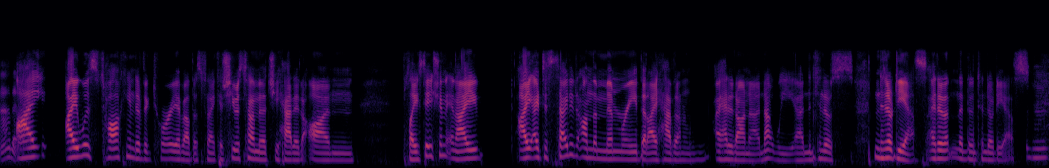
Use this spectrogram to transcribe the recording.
had it. I I was talking to Victoria about this tonight because she was telling me that she had it on PlayStation, and I, I I decided on the memory that I have on. I had it on uh, not Wii, uh, Nintendo's Nintendo DS. I had it on the Nintendo DS, Mhm.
